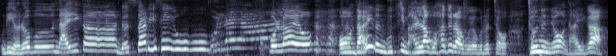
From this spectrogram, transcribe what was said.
우리 여러분, 나이가 몇 살이세요? 몰라요. 몰라요. 어, 나이는 묻지 말라고 하더라고요. 그렇죠. 저는요, 나이가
